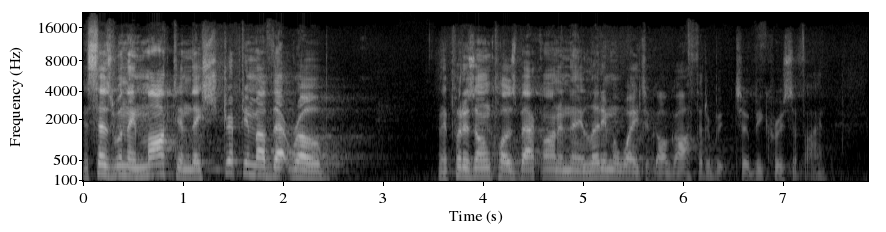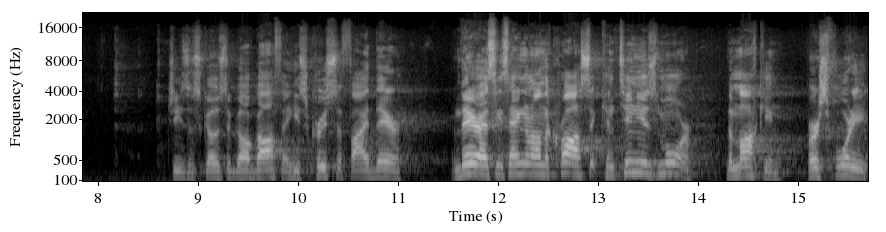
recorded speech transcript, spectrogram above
It says, when they mocked him, they stripped him of that robe and they put his own clothes back on and they led him away to Golgotha to be, to be crucified. Jesus goes to Golgotha. He's crucified there. And there, as he's hanging on the cross, it continues more the mocking. Verse 40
